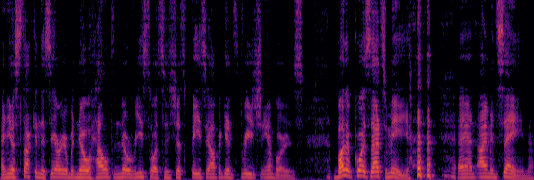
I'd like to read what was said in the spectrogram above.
and you're stuck in this area with no health and no resources, just facing off against three shamblers. But, of course, that's me, and I'm insane.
